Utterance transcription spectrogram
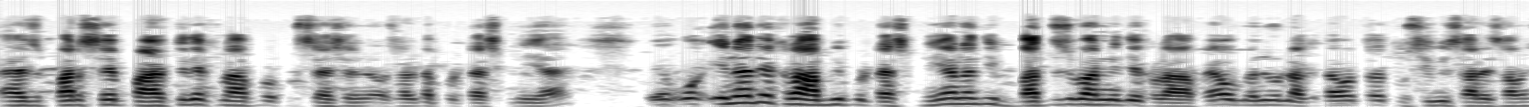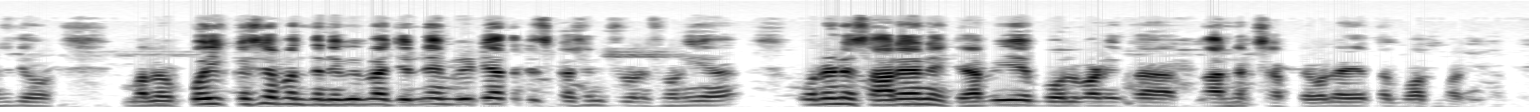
ਐਜ਼ ਪਰ ਸੇ ਪਾਰਟੀ ਦੇ ਖਿਲਾਫ ਪ੍ਰੋਸੈਸ਼ਨ ਸਾਡਾ ਪ੍ਰੋਟੈਸਟ ਨਹੀਂ ਹੈ। ਉਹ ਇਹਨਾਂ ਦੇ ਖਿਲਾਫ ਵੀ ਪ੍ਰੋਟੈਸਟ ਨਹੀਂ ਹੈ ਇਹਨਾਂ ਦੀ ਬਦਜ਼ੁਬਾਨੀ ਦੇ ਖਿਲਾਫ ਹੈ। ਉਹ ਮੈਨੂੰ ਲੱਗਦਾ ਉਹ ਤਾਂ ਤੁਸੀਂ ਵੀ ਸਾਰੇ ਸਮਝਦੇ ਹੋ। ਮਤਲਬ ਕੋਈ ਕਿਸੇ ਬੰਦੇ ਨੇ ਵੀ ਮੈਂ ਜਿੰਨੇ ਮੀਡੀਆ ਤੇ ਡਿਸਕਸ਼ਨ ਸੁਣੀ ਹੈ ਉਹਨਾਂ ਨੇ ਸਾਰਿਆਂ ਨੇ ਕਿਹਾ ਵੀ ਇਹ ਬੋਲਬਾਣੀ ਤਾਂ ਅਨਐਕਸੈਪਟੇਬਲ ਹੈ ਇਹ ਤਾਂ ਬਹੁਤ ਮਾੜੀ ਗੱਲ ਹੈ।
